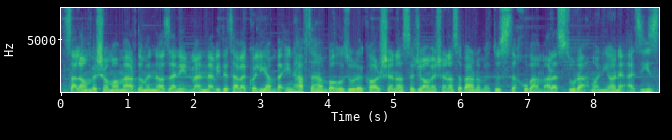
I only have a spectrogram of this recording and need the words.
سلام به شما مردم نازنین. من نوید توکلیم و این هفته هم با حضور کارشناس جامعه شناس برنامه دوست خوبم ارسطو رحمانیان عزیز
